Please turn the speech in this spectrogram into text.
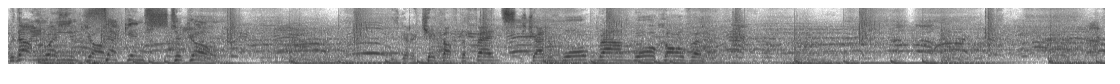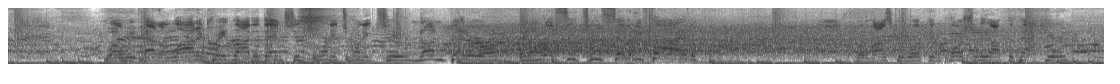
Without question, John. seconds to go. He's going to kick off the fence. He's trying to walk round, walk over. Well, we've had a lot of great live events in 2022. None better than UFC 275. Prochazka working partially off the back here.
